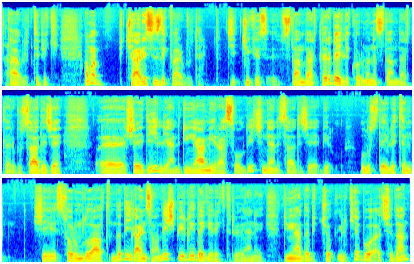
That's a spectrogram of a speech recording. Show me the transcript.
tavrı. tavrı tipik ama çaresizlik var burada çünkü standartları belli korumanın standartları bu sadece e, şey değil yani dünya mirası olduğu için yani sadece bir ulus devletin şeyi sorumluluğu altında değil aynı zamanda işbirliği de gerektiriyor. Yani dünyada birçok ülke bu açıdan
